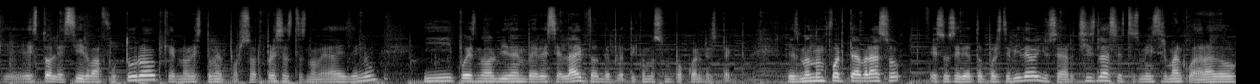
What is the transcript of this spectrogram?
que esto les sirva a futuro, que no les tome por sorpresa estas novedades de Nu y pues no olviden ver ese live donde platicamos un poco al respecto. Les mando un fuerte abrazo, eso sería todo por este video, yo soy Archislas, esto es Mainstream al cuadrado.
